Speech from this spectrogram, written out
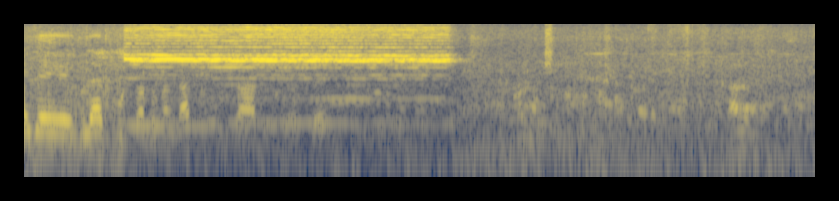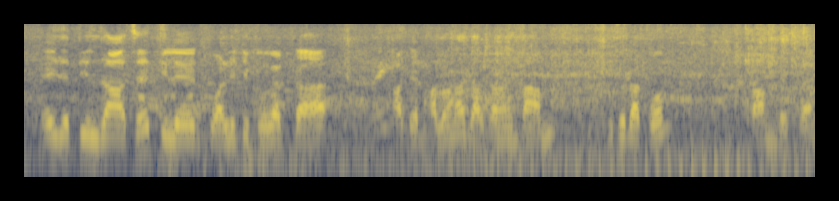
এই যে এগুলা ফুটপাত দোকানদার ফুটপাত হচ্ছে। এই যে তিল যা আছে, তিলের কোয়ালিটি খুব একটা হাতে ভালো না, যার কারণে দাম কিছুটা কম। দাম দেখবেন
